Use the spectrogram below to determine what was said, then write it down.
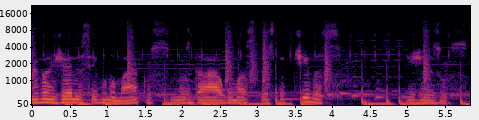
O Evangelho segundo Marcos nos dá algumas perspectivas de Jesus.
